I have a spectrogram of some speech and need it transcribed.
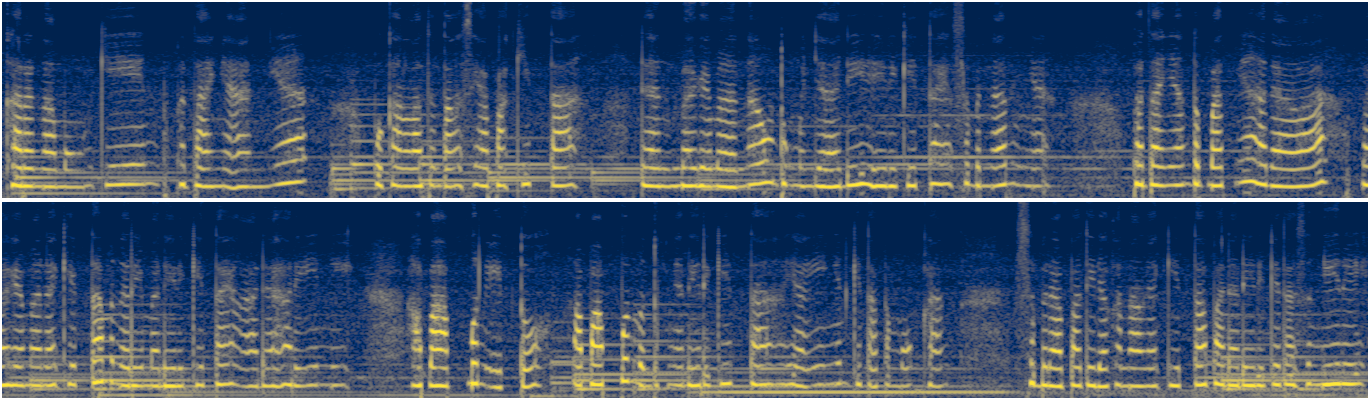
Karena mungkin pertanyaannya bukanlah tentang siapa kita dan bagaimana untuk menjadi diri kita yang sebenarnya. Pertanyaan tepatnya adalah bagaimana kita menerima diri kita yang ada hari ini. Apa pun itu, apa pun bentuknya diri kita yang ingin kita temukan seberapa tidak kenalnya kita pada diri kita sendiri.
